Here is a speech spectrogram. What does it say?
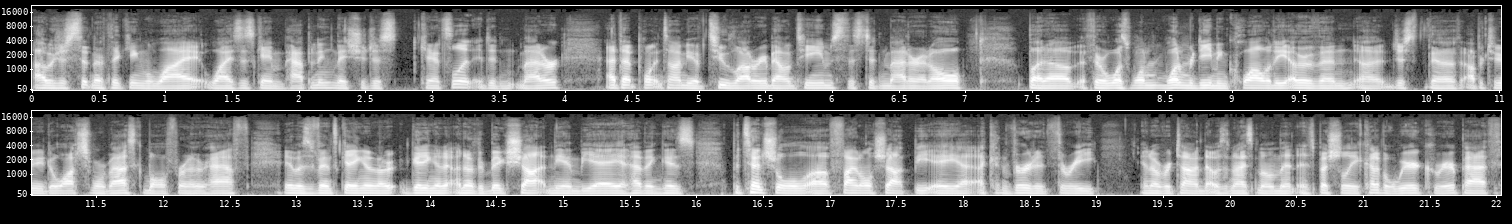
I was just sitting there thinking, why, why is this game happening? They should just cancel it. It didn't matter at that point in time. You have two lottery bound teams. This didn't matter at all. But uh, if there was one one redeeming quality other than uh, just the opportunity to watch some more basketball for another half, it was Vince getting another getting another big shot in the NBA and having his potential uh, final shot be a, a converted three and over time That was a nice moment, especially kind of a weird career path.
